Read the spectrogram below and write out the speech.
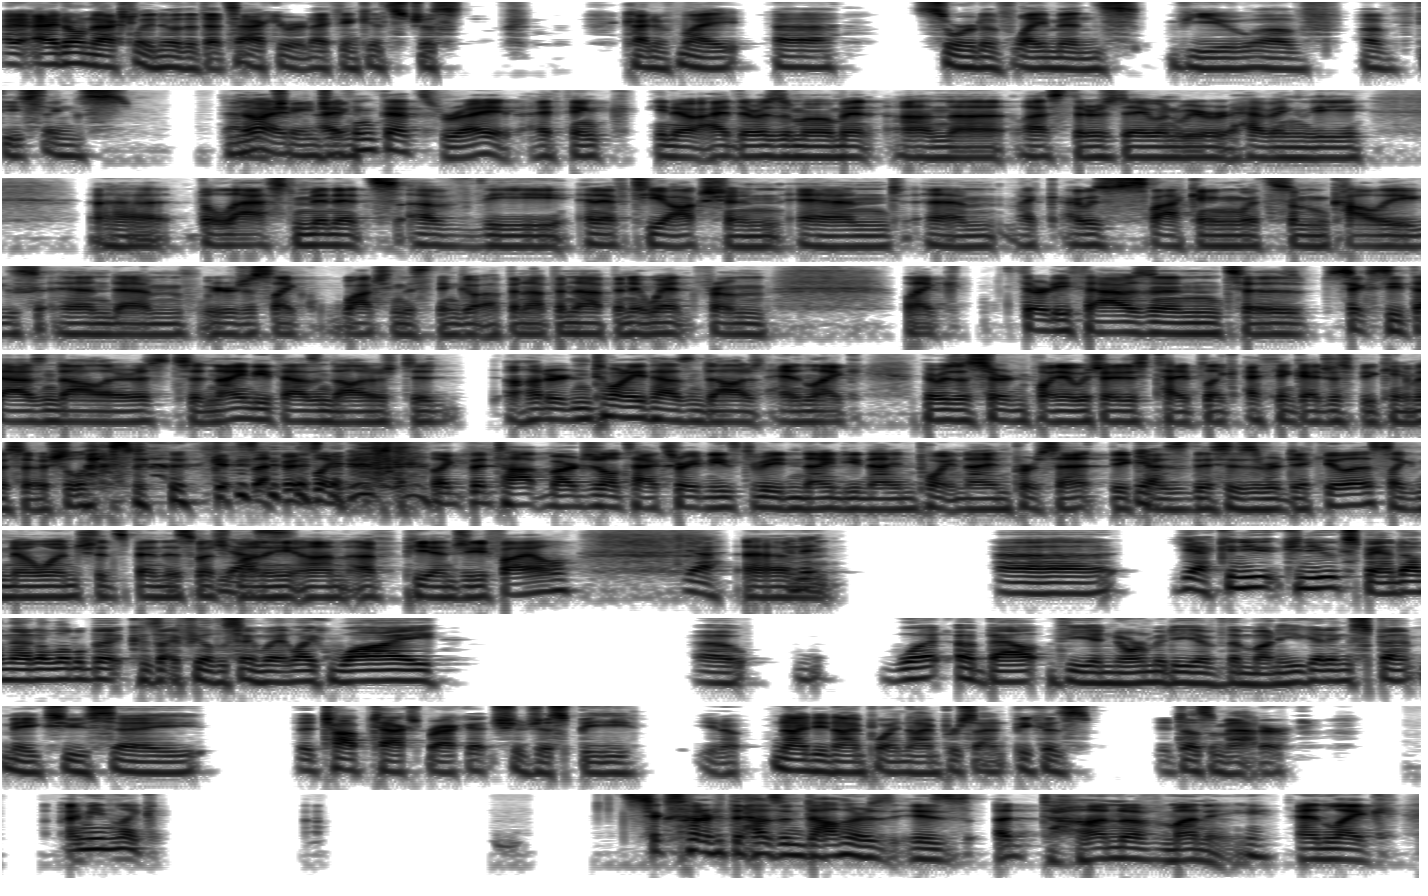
I, I don't actually know that that's accurate. I think it's just kind of my uh, sort of layman's view of of these things that no are I. I think that's right i think you know I, there was a moment on uh, last thursday when we were having the uh, the last minutes of the NFT auction, and um, like I was slacking with some colleagues, and um, we were just like watching this thing go up and up and up, and it went from like thirty thousand to sixty thousand dollars to ninety thousand dollars to one hundred and twenty thousand dollars, and like there was a certain point at which I just typed like I think I just became a socialist because I was like like the top marginal tax rate needs to be ninety nine point nine percent because this is ridiculous. Like no one should spend this much Yes. money on a PNG file. yeah. Um, it- Uh, yeah. Can you can you expand on that a little bit? Because I feel the same way. Like, why? Uh, what about the enormity of the money getting spent makes you say the top tax bracket should just be you know ninety nine point nine percent because it doesn't matter. I mean, like six hundred thousand dollars is a ton of money, and like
